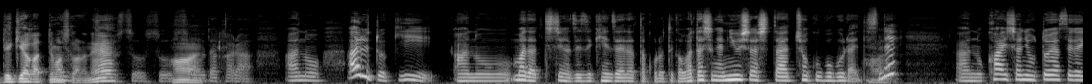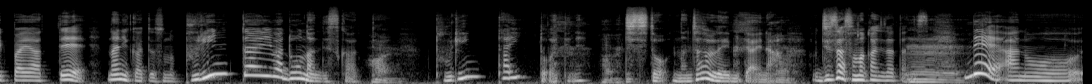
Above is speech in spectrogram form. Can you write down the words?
出来上がってますからね。そうそうそう、はい。だからあのある時あのまだ父が全然健在だった頃というか私が入社した直後ぐらいですね、あの会社にお問い合わせがいっぱいあって何かってそのプリン体はどうなんですかって、はい。プリン体とか言ってね、はい。父となんじゃそれみたいな、はい。実はそんな感じだったんです。えであの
